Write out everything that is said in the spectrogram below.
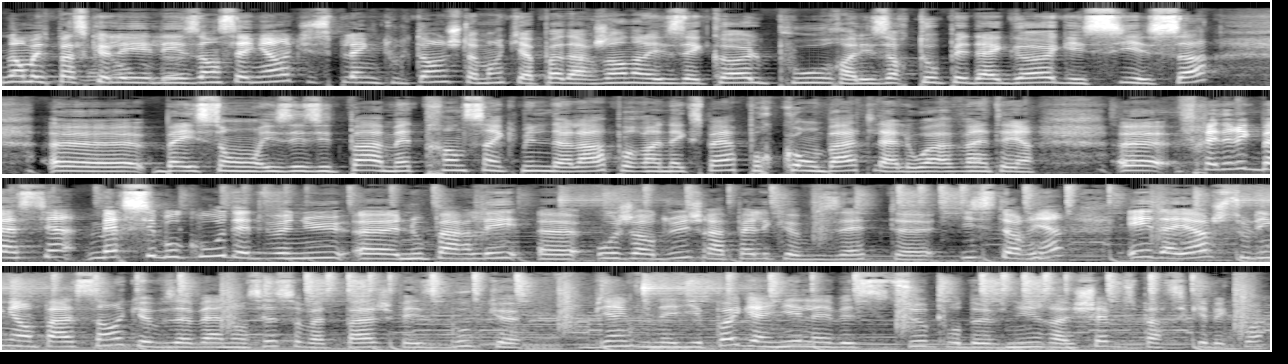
Non, mais parce que les, les, enseignants qui se plaignent tout le temps justement qu'il n'y a pas d'argent dans les écoles pour euh, les orthopédagogues et ci et ça, euh, ben ils sont, ils hésitent pas à mettre 35 000 dollars pour un expert pour combattre la loi 21. Euh, Frédéric Bastien, merci beaucoup d'être venu euh, nous parler euh, aujourd'hui. Je rappelle que vous êtes historien et d'ailleurs je souligne en passant que vous avez annoncé sur votre page Facebook que bien que vous n'ayez pas gagné l'investiture pour devenir chef du Parti québécois,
